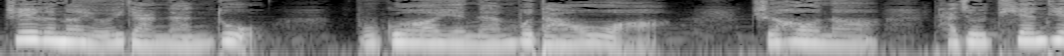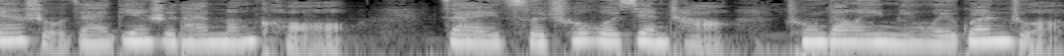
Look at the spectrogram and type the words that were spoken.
这个呢有一点难度，不过也难不倒我。”之后呢，他就天天守在电视台门口，在一次车祸现场充当了一名围观者，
